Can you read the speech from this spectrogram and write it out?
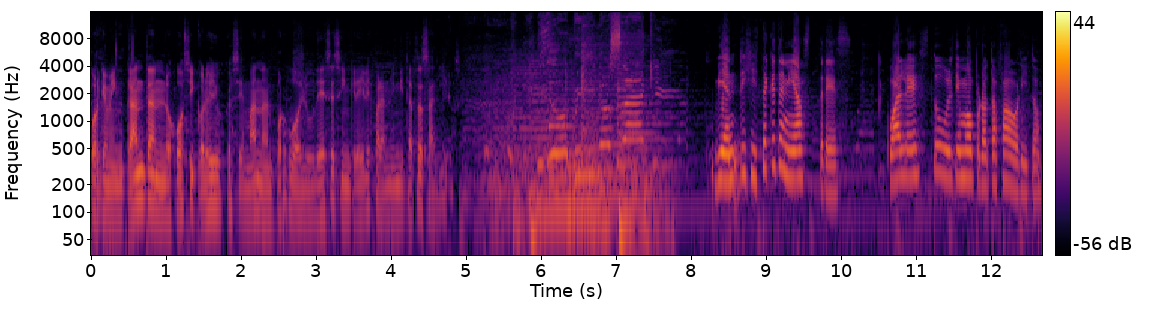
Porque me encantan los juegos psicológicos que se mandan por boludeces increíbles para no invitarse a salir. Bien, dijiste que tenías tres. ¿Cuál es tu último prota favorito?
